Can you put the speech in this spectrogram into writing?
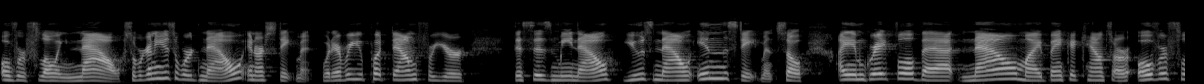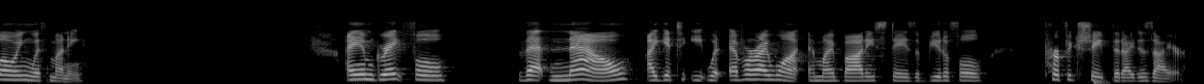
overflowing now. So we're going to use the word now in our statement. Whatever you put down for your this is me now, use now in the statement. So I am grateful that now my bank accounts are overflowing with money. I am grateful that now I get to eat whatever I want and my body stays a beautiful, perfect shape that I desire.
